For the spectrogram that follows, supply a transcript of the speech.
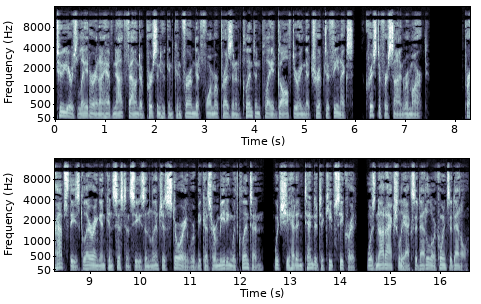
Two years later and I have not found a person who can confirm that former President Clinton played golf during that trip to Phoenix, Christopher Sign remarked. Perhaps these glaring inconsistencies in Lynch's story were because her meeting with Clinton, which she had intended to keep secret, was not actually accidental or coincidental.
